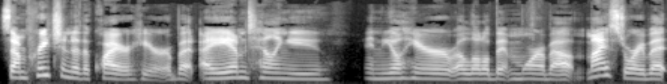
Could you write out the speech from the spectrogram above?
so I'm preaching to the choir here, but I am telling you, and you'll hear a little bit more about my story, but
